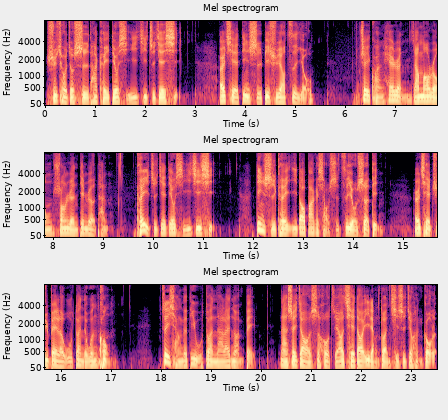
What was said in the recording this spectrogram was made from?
需求就是它可以丢洗衣机直接洗，而且定时必须要自由。这款 Heron 羊毛绒双人电热毯可以直接丢洗衣机洗，定时可以一到八个小时自由设定，而且具备了五段的温控。最强的第五段拿来暖被，那睡觉的时候只要切到一两段，其实就很够了。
